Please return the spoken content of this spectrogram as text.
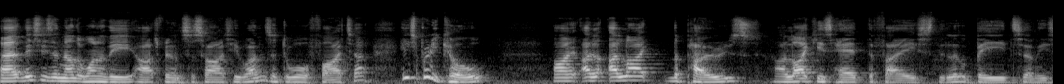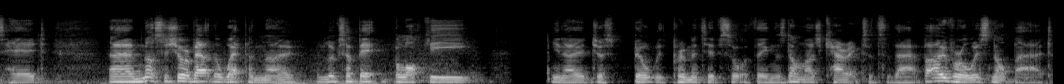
Uh, this is another one of the Archvillain Society ones, a dwarf fighter. He's pretty cool. I, I, I like the pose. I like his head, the face, the little beads on his head. Um, not so sure about the weapon though. It looks a bit blocky, you know, just built with primitive sort of thing. There's not much character to that, but overall, it's not bad.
